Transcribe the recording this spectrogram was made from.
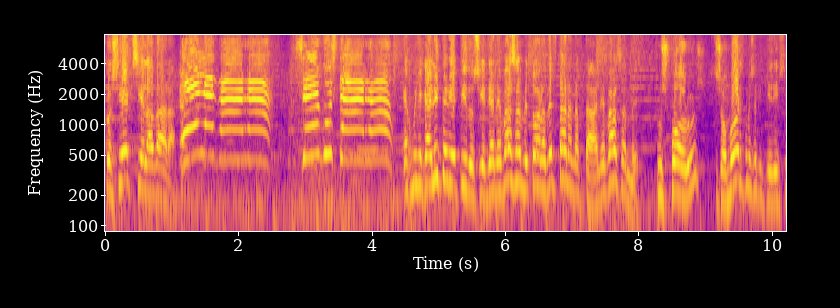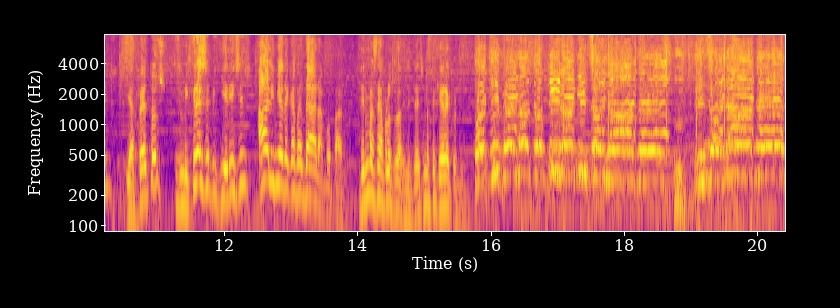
26 η Ελλαδάρα. Έλα, δάρα, σε γουστάρω. Έχουμε και καλύτερη επίδοση γιατί ανεβάσαμε τώρα, δεν φτάναν αυτά. Ανεβάσαμε τους φόρους στις ομόρυθμες επιχειρήσεις για φέτος, στις μικρές επιχειρήσεις, άλλη μια δεκαπεντάρα από πάνω. Δεν είμαστε απλώς πρωταθλητές, είμαστε και ρέκορντ. Το κύπελο το πήραν οι τσονιάδες, οι τσονιάδες,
